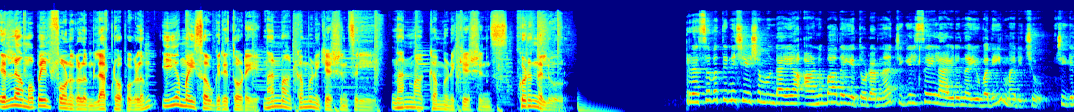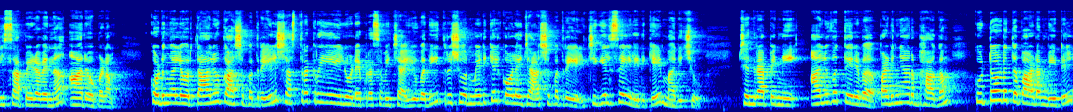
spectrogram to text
എല്ലാ മൊബൈൽ ഫോണുകളും ലാപ്ടോപ്പുകളും ഇ എം ഐ സൗകര്യത്തോടെ നന്മ കമ്മ്യൂണിക്കേഷൻസിൽ നന്മ കമ്മ്യൂണിക്കേഷൻസ് കൊടുങ്ങല്ലൂർ. പ്രസവത്തിന് ശേഷമുണ്ടായ അണുബാധയെ തുടർന്ന് ചികിത്സയിലായിരുന്ന യുവതി മരിച്ചു. ചികിത്സാ പിഴവെന്ന് ആരോപണം. കൊടുങ്ങല്ലൂർ താലൂക്ക് ആശുപത്രിയിൽ ശസ്ത്രക്രിയയിലൂടെ പ്രസവിച്ച യുവതി തൃശൂർ മെഡിക്കൽ കോളേജ് ആശുപത്രിയിൽ ചികിത്സയിലിരിക്കെ മരിച്ചു. ചന്ദ്രാപിന്നി അലുവത്തെരുവ് പടിഞ്ഞാറ് ഭാഗം കുട്ടോടത്ത് പാടം വീട്ടിൽ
